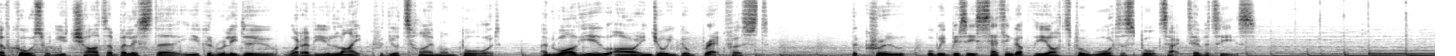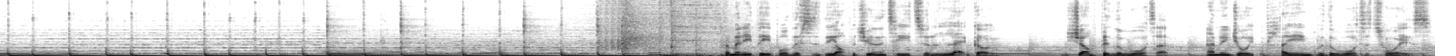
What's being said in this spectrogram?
Of course, when you charter Balista, you can really do whatever you like with your time on board. And while you are enjoying your breakfast, the crew will be busy setting up the yacht for water sports activities. For many people, this is the opportunity to let go, jump in the water, and enjoy playing with the water toys.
